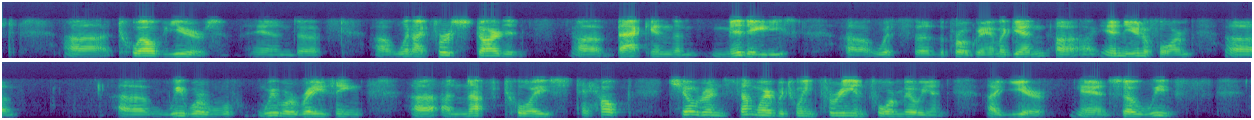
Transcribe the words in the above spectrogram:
uh, 12 years. And uh, uh, when I first started back in the mid 80s uh, with the program, again in uniform, uh, we were we were raising uh, enough toys to help children somewhere between three and four million a year, and so we've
